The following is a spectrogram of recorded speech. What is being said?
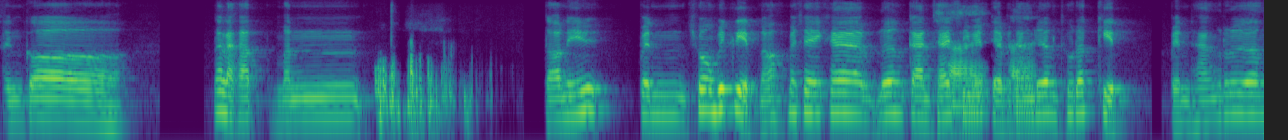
ซึ่งก็นั่นแหละครับ มัน ตอนนี้เป็นช่วงวิกฤตเนาะไม่ใช่แค่เรื่องการใช้ใช่ชีวิตแต่เป็นใช่ทั้งเรื่องธุรกิจ เป็นทั้งเรื่อง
